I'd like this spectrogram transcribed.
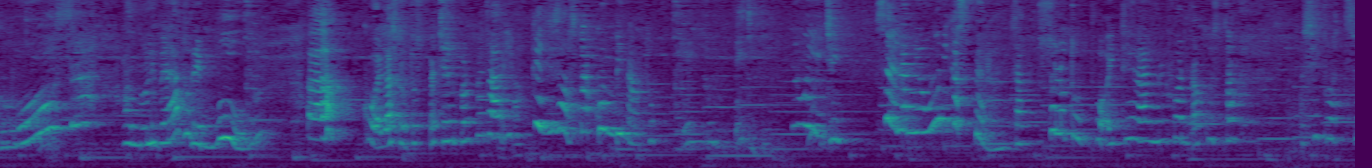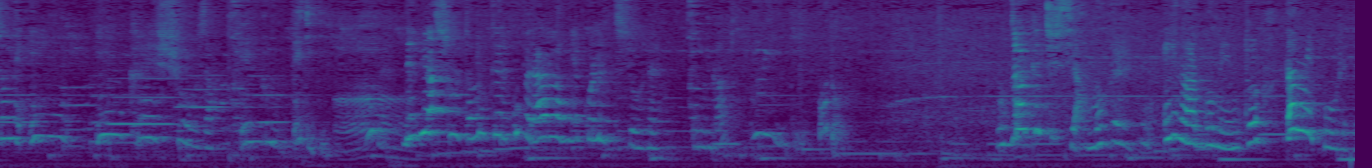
Cosa? Hanno liberato Rebu? Ah, quella sottospecie del proprietario. Che disastro ha combinato? Luigi, sei la mia unica speranza. Solo tu puoi tirarmi fuori da questa situazione in- incresciosa. Devi assolutamente recuperare la mia collezione. Già che ci siamo, in argomento, dammi pure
